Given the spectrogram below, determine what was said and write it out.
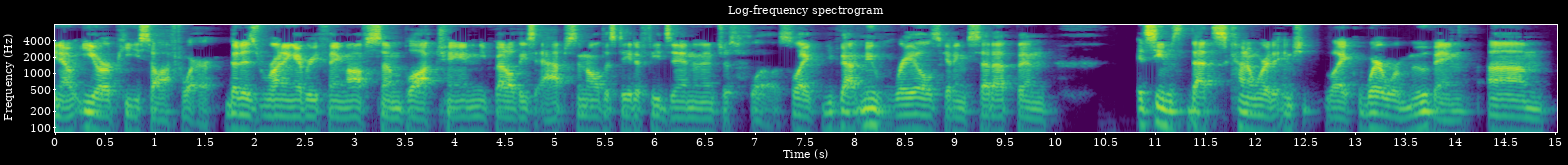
you know, ERP software that is running everything off some blockchain and you've got all these apps and all this data feeds in and it just flows. Like you've got new rails getting set up and it seems that's kind of where the like where we're moving. Um,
